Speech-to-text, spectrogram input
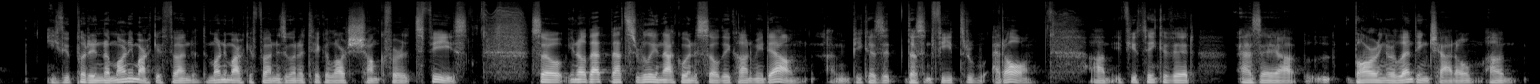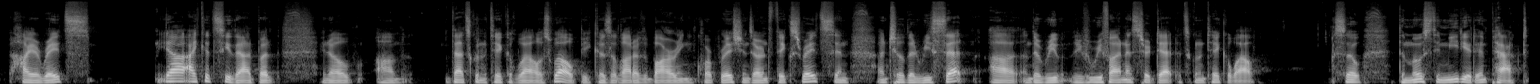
If you put in a money market fund, the money market fund is going to take a large chunk for its fees. So you know that that's really not going to slow the economy down mean, because it doesn't feed through at all. Um, if you think of it as a uh, borrowing or lending channel, um, higher rates, yeah, I could see that, but you know, um, that's going to take a while as well because a lot of the borrowing corporations are in fixed rates, and until they reset uh, and they, re- they refinance their debt, it's going to take a while. So the most immediate impact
